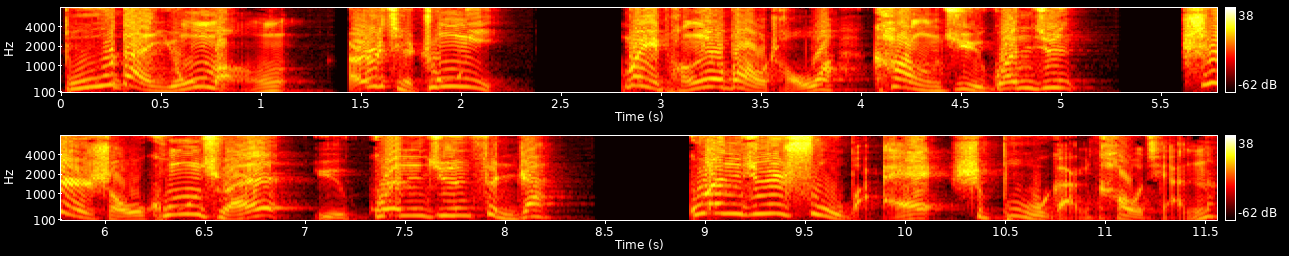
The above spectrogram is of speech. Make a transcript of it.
不但勇猛，而且忠义，为朋友报仇啊，抗拒官军，赤手空拳与官军奋战。官军数百是不敢靠前呢，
